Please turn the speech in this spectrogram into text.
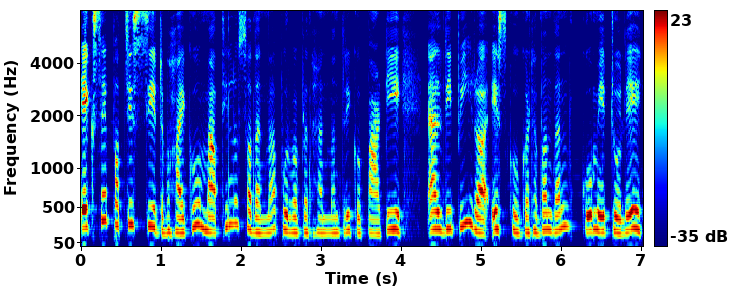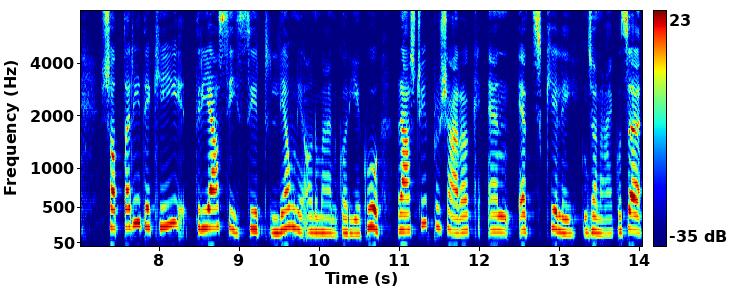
एक सय पच्चीस सीट भएको माथिल्लो सदनमा पूर्व प्रधानमन्त्रीको पार्टी एलडीपी र यसको गठबन्धन कोमेटोले सत्तरीदेखि त्रियासी सीट ल्याउने अनुमान गरिएको राष्ट्रिय प्रसारक एनएचकेले जनाएको छ।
